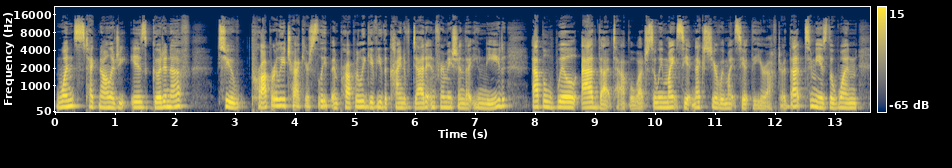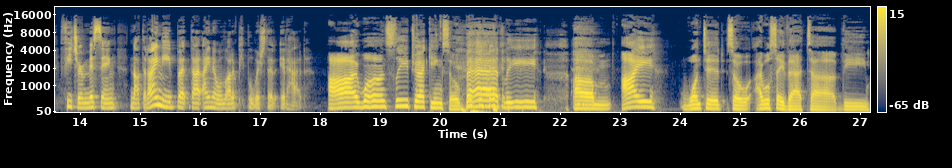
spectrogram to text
once technology is good enough to properly track your sleep and properly give you the kind of data information that you need, Apple will add that to Apple Watch. So we might see it next year, we might see it the year after. That to me is the one feature missing, not that I need, but that I know a lot of people wish that it had. I want sleep tracking so badly. um, I wanted, so I will say that, uh, the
